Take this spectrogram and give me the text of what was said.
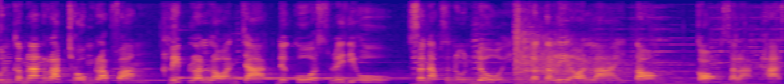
คุณกำลังรับชมรับฟังคลิปหลอนๆจาก The Ghost Radio สนับสนุนโดยลอตเตอรี่ออนไลน์ต้องกองสลาก plus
